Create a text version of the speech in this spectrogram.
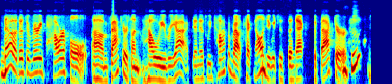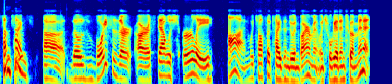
No, those are very powerful um, factors on how we react. And as we talk about technology, which is the next factor, mm-hmm. sometimes uh, those voices are, are established early on, which also ties into environment, which we'll get into a minute.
